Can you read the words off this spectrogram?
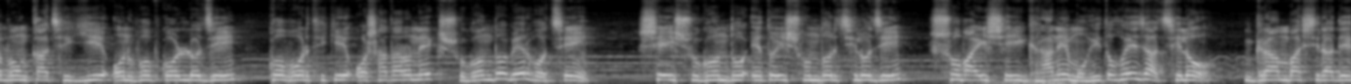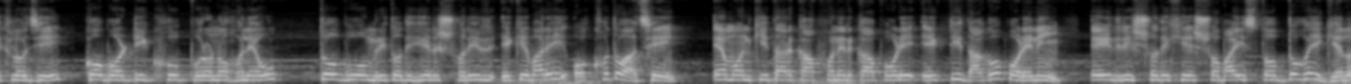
এবং কাছে গিয়ে অনুভব করল যে কবর থেকে অসাধারণ এক সুগন্ধ বের হচ্ছে। সেই সুগন্ধ এতই সুন্দর ছিল যে সবাই সেই ঘ্রাণে মোহিত হয়ে যাচ্ছিল। গ্রামবাসীরা দেখল যে কবরটি খুব পুরনো হলেও তবুও মৃতদেহের শরীর একেবারেই অক্ষত আছে। এমনকি তার কাফনের কাপড়ে একটি দাগও পড়েনি। এই দৃশ্য দেখে সবাই স্তব্ধ হয়ে গেল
